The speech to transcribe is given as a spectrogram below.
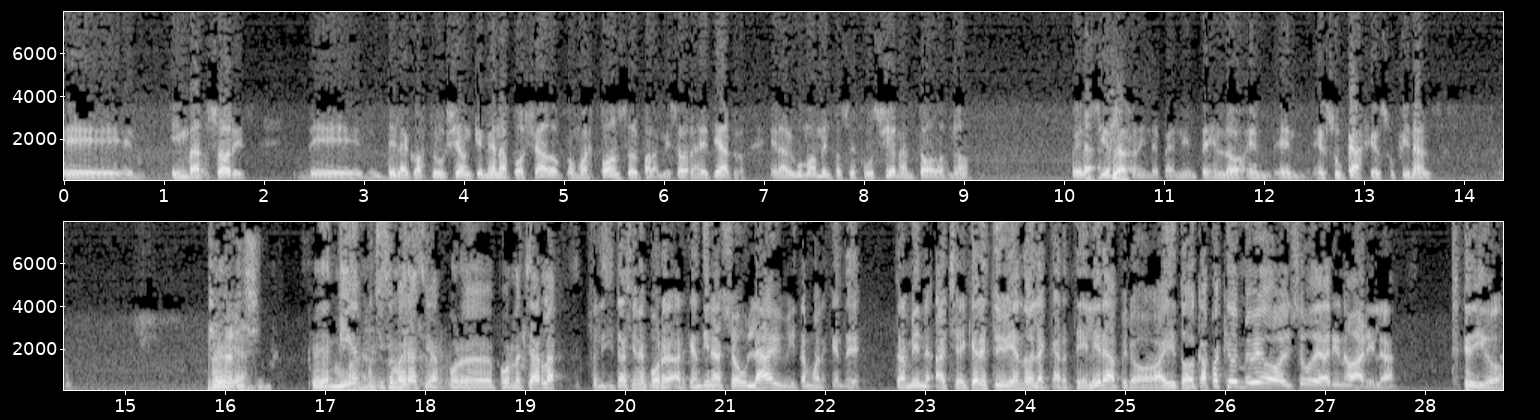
eh, inversores de, la construcción que me han apoyado como sponsor para mis obras de teatro. En algún momento se fusionan todos, ¿no? Pero siempre son independientes en, lo, en, en, su caja, en sus finanzas. Clarísimo. Qué bien. Miguel, muchísimas gracias por, eh, por la charla. Felicitaciones por Argentina Show Live. Invitamos a la gente también a chequear. Estoy viendo la cartelera, pero hay de todo. Capaz que hoy me veo el show de Ariana Varela. Te digo.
